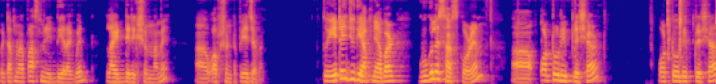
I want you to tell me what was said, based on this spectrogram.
ওইটা আপনারা পাঁচ মিনিট দিয়ে রাখবেন। লাইট ডিরেকশন নামে অপশনটা পেয়ে যাবেন। তো এটাই যদি আপনি আবার গুগলে সার্চ করেন অটো রিপ্লেসার অটো রিপ্রেসার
